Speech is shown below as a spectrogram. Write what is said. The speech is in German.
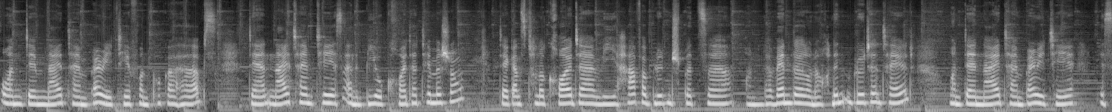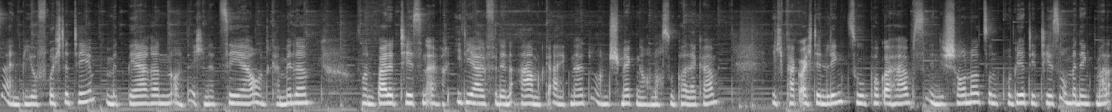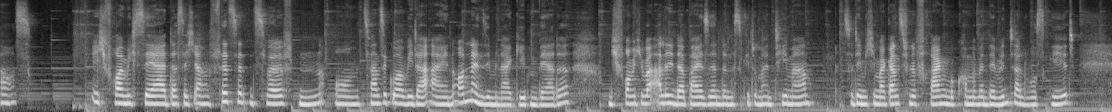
und dem Nighttime Berry Tee von Poker Herbs. Der Nighttime Tee ist eine Bio-Kräutertee-Mischung, der ganz tolle Kräuter wie Haferblütenspitze und Lavendel und auch Lindenblüte enthält. Und der Nighttime Berry Tee ist ein Bio-Früchtetee mit Beeren und Echinacea und Kamille. Und beide Tees sind einfach ideal für den Abend geeignet und schmecken auch noch super lecker. Ich packe euch den Link zu Poker Herbs in die Shownotes und probiert die Tees unbedingt mal aus. Ich freue mich sehr, dass ich am 14.12. um 20 Uhr wieder ein Online-Seminar geben werde. Und ich freue mich über alle, die dabei sind, denn es geht um ein Thema, zu dem ich immer ganz viele Fragen bekomme, wenn der Winter losgeht.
